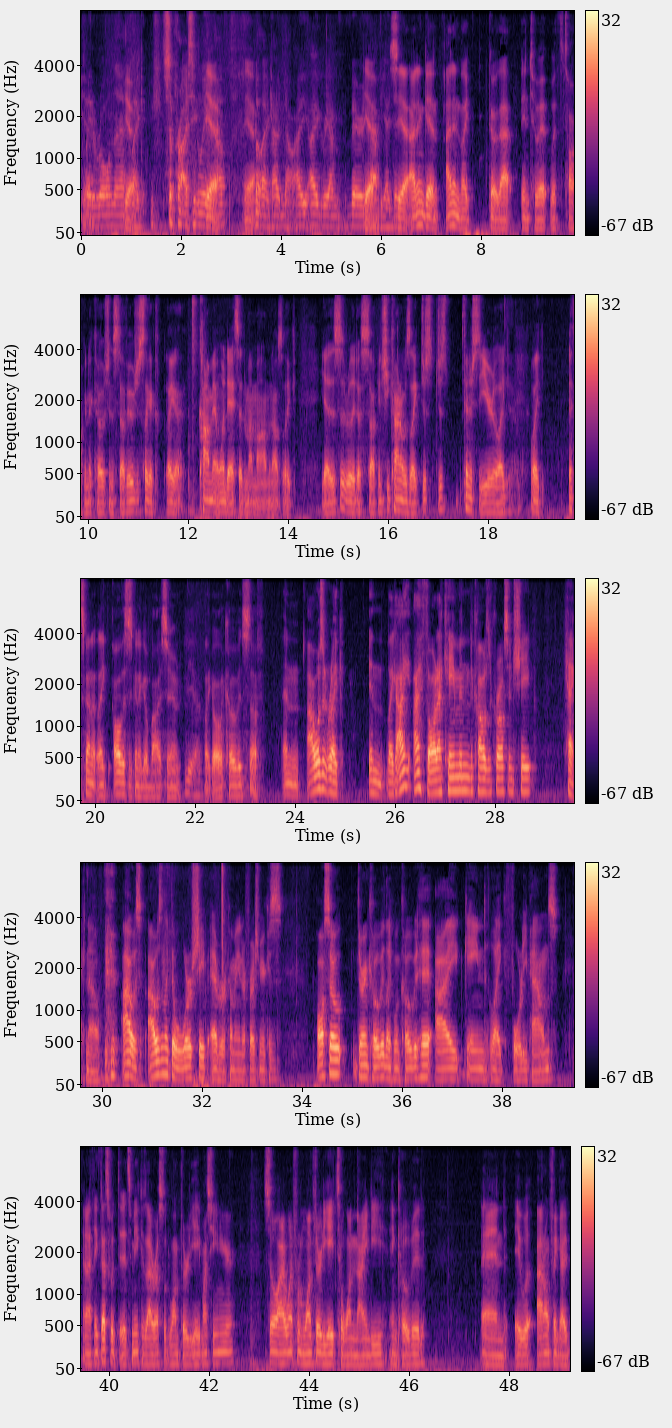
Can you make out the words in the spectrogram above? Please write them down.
played Yeah. a role in that. Yeah. Like surprisingly Yeah. enough. Yeah. But like I no, I, I agree. I'm very yeah. happy I did. So yeah, I didn't get I didn't like go that into it with talking to coach and stuff. It was just like a like a comment one day I said to my mom and I was like, "Yeah, this is really does suck." And she kind of was like, "Just just finish the year like like it's to like all this is to go by soon." yeah. Like all the COVID stuff. And I wasn't like in like I I thought I came into college lacrosse in shape. Heck no. I was I was in like the worst shape ever coming into freshman year because also during COVID, like when COVID hit, I gained like forty pounds, and I think that's what did it to me because I wrestled one thirty eight my senior year, so I went from one thirty eight to one ninety in COVID, and it was I don't think I,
